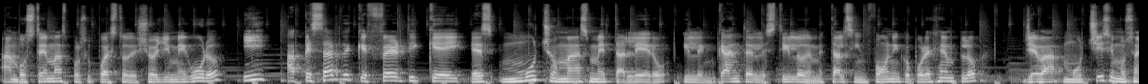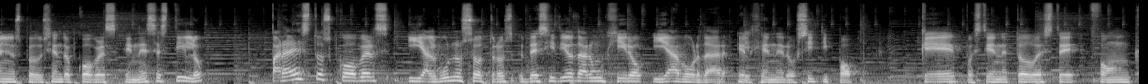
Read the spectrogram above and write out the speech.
Ambos temas, por supuesto, de Shoji Meguro. Y a pesar de que Fair Decay es mucho más metalero y le encanta el estilo de metal sinfónico, por ejemplo, lleva muchísimos años produciendo covers en ese estilo, para estos covers y algunos otros decidió dar un giro y abordar el género city pop, que pues tiene todo este funk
